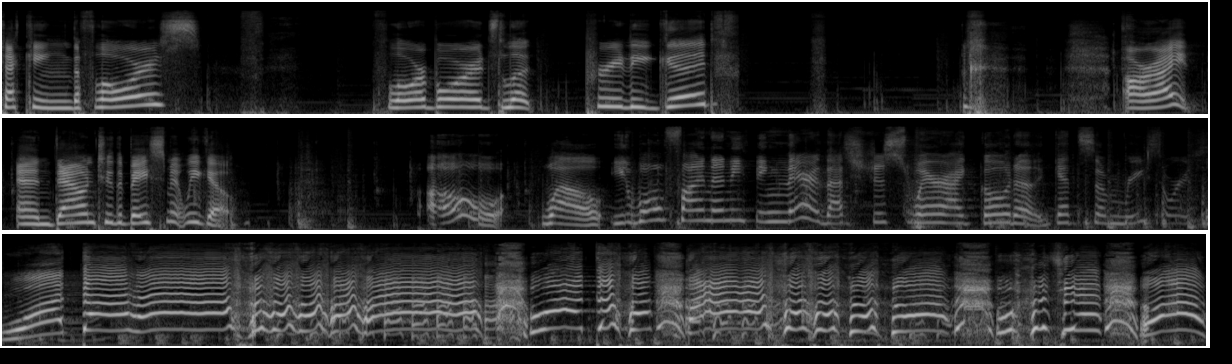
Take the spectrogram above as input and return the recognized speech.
Checking the floors. Floorboards look pretty good. All right, and down to the basement we go. Oh, well, you won't find anything there. That's just where I go to get some resources. What the hell? what the? What's? Ah!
